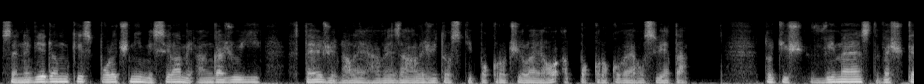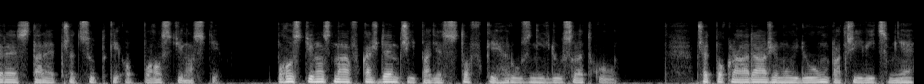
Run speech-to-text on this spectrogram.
se nevědomky společnými silami angažují v téže naléhavé záležitosti pokročilého a pokrokového světa. Totiž vymést veškeré staré předsudky o pohostinnosti. Pohostinnost má v každém případě stovky hrůzných důsledků. Předpokládá, že můj dům patří víc mně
